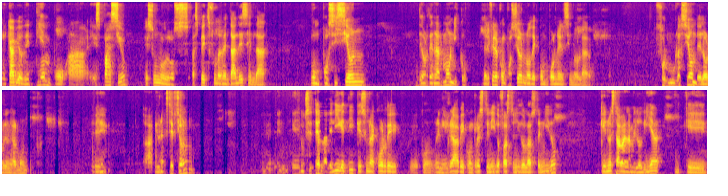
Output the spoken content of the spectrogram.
el cambio de tiempo a espacio es uno de los aspectos fundamentales en la composición de orden armónico me refiero a composición no de componer, sino la formulación del orden armónico. Eh, hay una excepción en, Eterna de Ligeti, que es un acorde eh, en el grave con re sostenido, fa sostenido, la sostenido, que no estaba en la melodía y que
